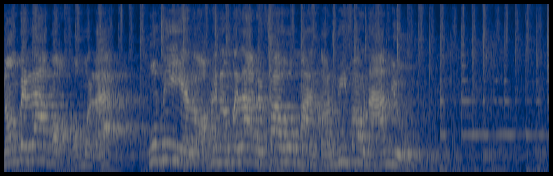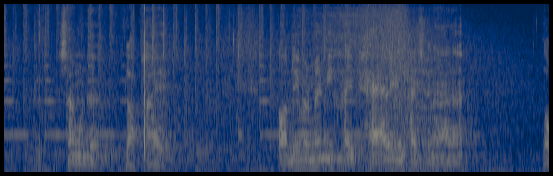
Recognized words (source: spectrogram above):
น้องเบลล่าบอกผมหมดแล้วว่าพี่อย่าหลอกให้น้องเบลล่าไปเฝ้าพวกมันตอนพี่เฝ้าน้ำอยู่ ช่างมันเถอะปลอดภัย ตอนนี้มันไม่มีใครแพ้ไม่มีใครชนะแล้วเรา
